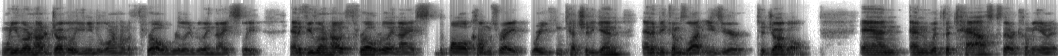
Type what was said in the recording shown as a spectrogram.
When you learn how to juggle, you need to learn how to throw really, really nicely. And if you learn how to throw really nice, the ball comes right where you can catch it again, and it becomes a lot easier to juggle. And and with the tasks that are coming in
